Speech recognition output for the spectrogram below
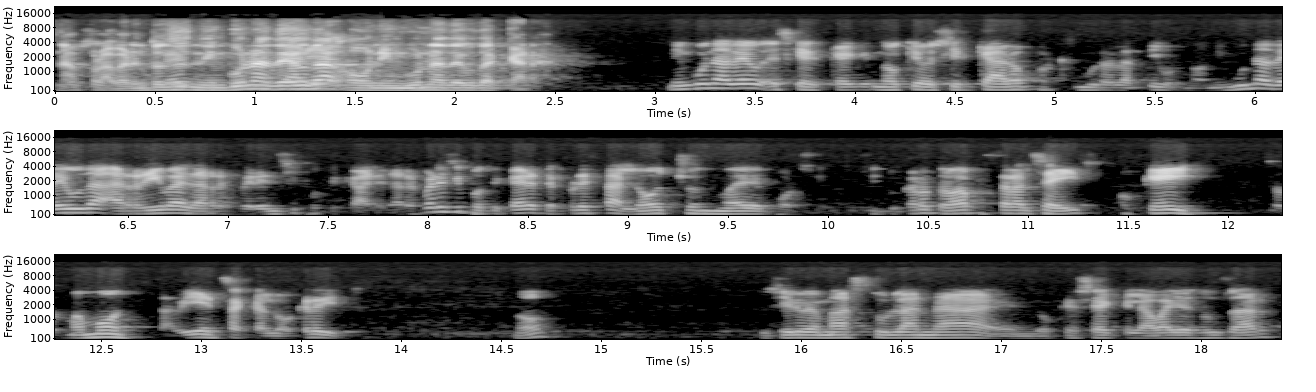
No, pero a ver, entonces, ¿ninguna deuda o ninguna deuda cara? Ninguna deuda, es que, no quiero decir caro porque es muy relativo, no, ninguna deuda arriba de la referencia hipotecaria. La referencia hipotecaria te presta al 8, 9%. Si tu carro te va a prestar al 6, ok, estás mamón, está bien, sácalo a crédito, ¿no? Te sirve más tu lana en lo que sea que la vayas a usar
